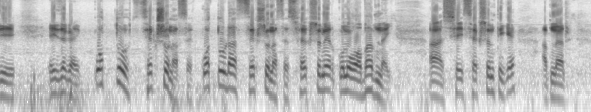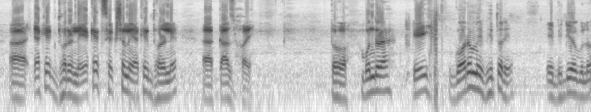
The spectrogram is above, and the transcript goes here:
যে এই জায়গায় কত সেকশন আছে, কতটা সেকশন আছে? সেকশনের কোনো অভাব নাই। সেই সেকশন থেকে আপনার এক এক ধরনের, এক এক সেকশনে এক এক ধরনের কাজ হয়। তো বন্ধুরা, এই গরমের ভিতরে এই ভিডিওগুলো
